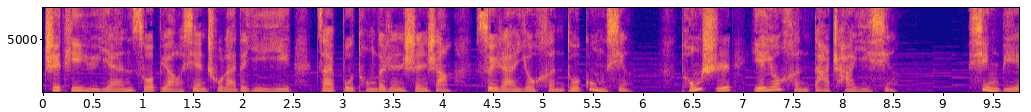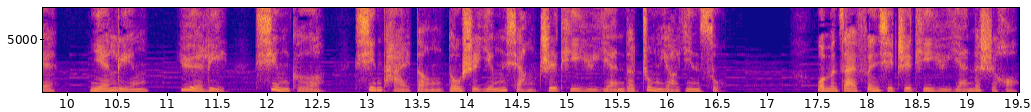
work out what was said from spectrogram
肢体语言所表现出来的意义，在不同的人身上虽然有很多共性，同时也有很大差异性。性别、年龄、阅历、性格、心态等都是影响肢体语言的重要因素。我们在分析肢体语言的时候，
